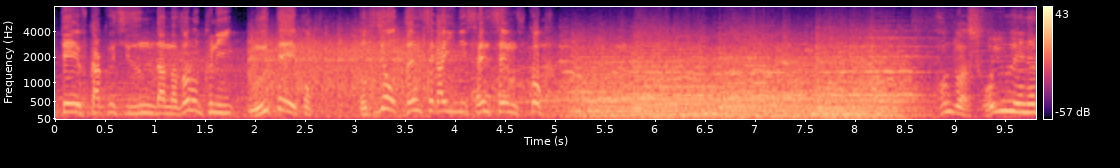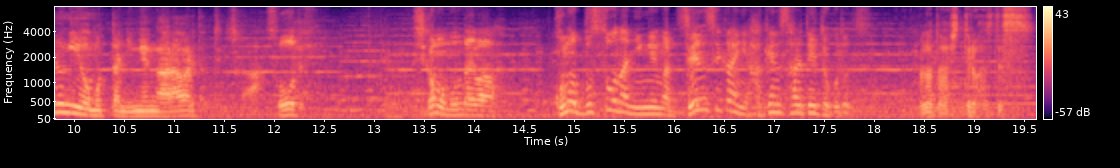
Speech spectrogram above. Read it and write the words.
底深く沈んだ謎の国ムー帝国。突如全世界に宣戦布告。今度はそういうエネルギーを持った人間が現れたっていうんですか？そうです。しかも問題はこの物騒な人間が全世界に派遣されているということです。あなたは知ってるはずです。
